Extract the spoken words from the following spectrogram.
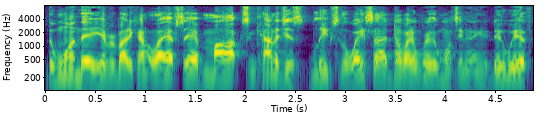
the one that everybody kind of laughs at, mocks, and kind of just leaves to the wayside. Nobody really wants anything to do with.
